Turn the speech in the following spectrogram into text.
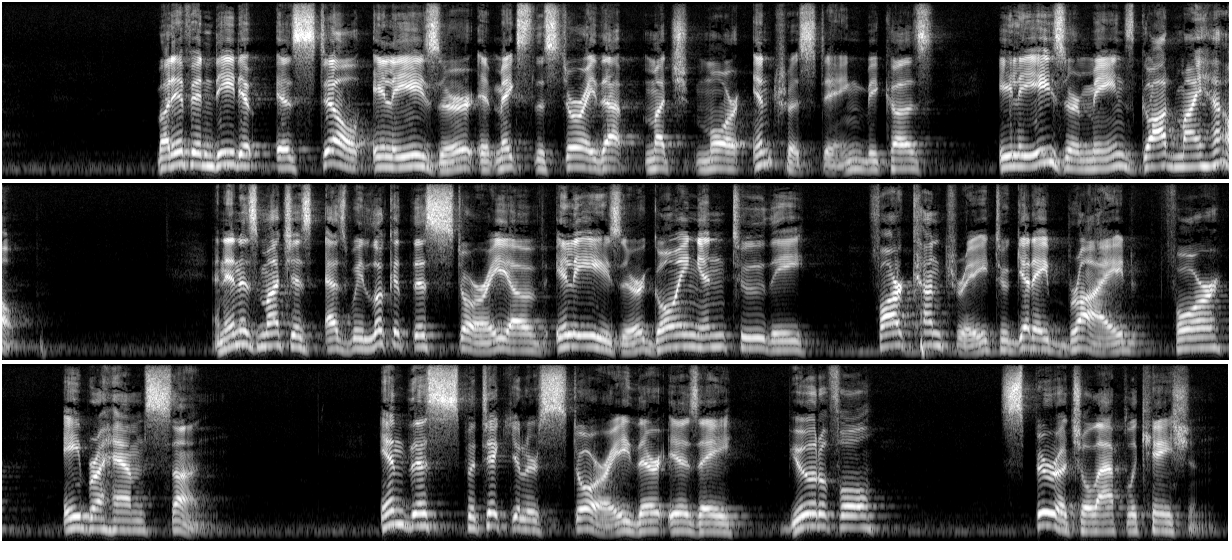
But if indeed it is still Eliezer, it makes the story that much more interesting because Eliezer means God my help. And inasmuch as, as we look at this story of Eliezer going into the far country to get a bride for Abraham's son. In this particular story, there is a beautiful spiritual application.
